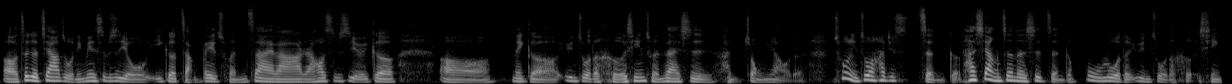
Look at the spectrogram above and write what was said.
呃，这个家族里面是不是有一个长辈存在啦？然后，是不是有一个呃那个运作的核心存在是很重要的。处女座它就是整个，它象征的是整个部落的运作的核心。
